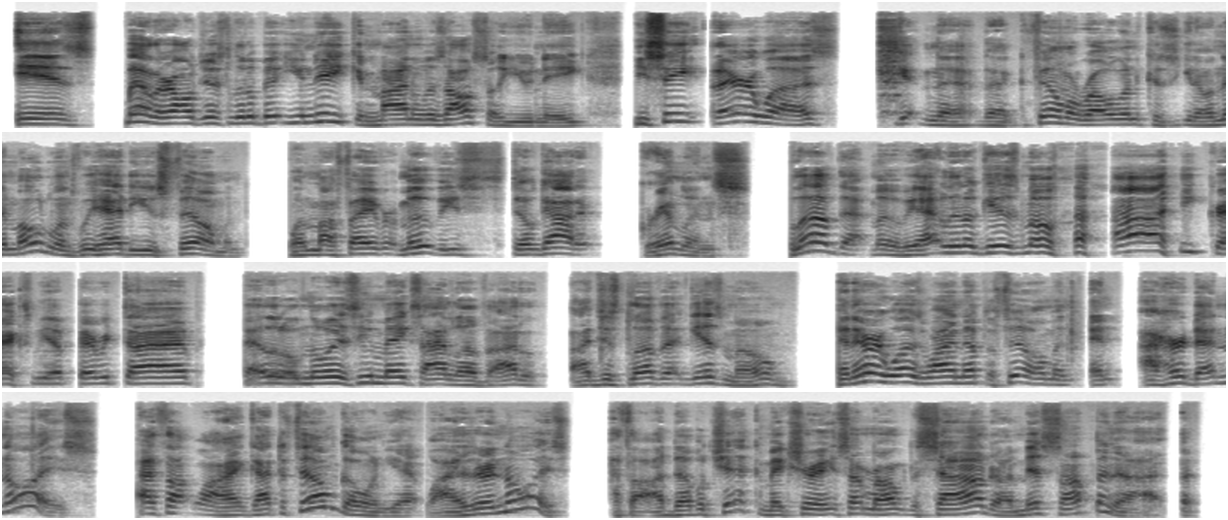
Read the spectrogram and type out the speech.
is well, they're all just a little bit unique, and mine was also unique. You see, there it was getting the, the film rolling because, you know, in them old ones, we had to use film. And one of my favorite movies, still got it Gremlins. Love that movie. That little gizmo, he cracks me up every time. That little noise he makes, I love. I I just love that gizmo. And there I was winding up the film, and, and I heard that noise. I thought, well, I ain't got the film going yet. Why is there a noise? I thought I'd double check and make sure ain't something wrong with the sound or I missed something. I,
